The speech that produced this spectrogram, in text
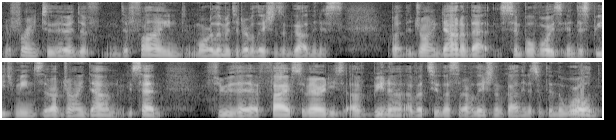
referring to the def- defined, more limited revelations of godliness. But the drawing down of that simple voice into speech means they're drawing down, like I said, through the five severities of Bina, of Atzilus, the revelation of godliness within the world,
